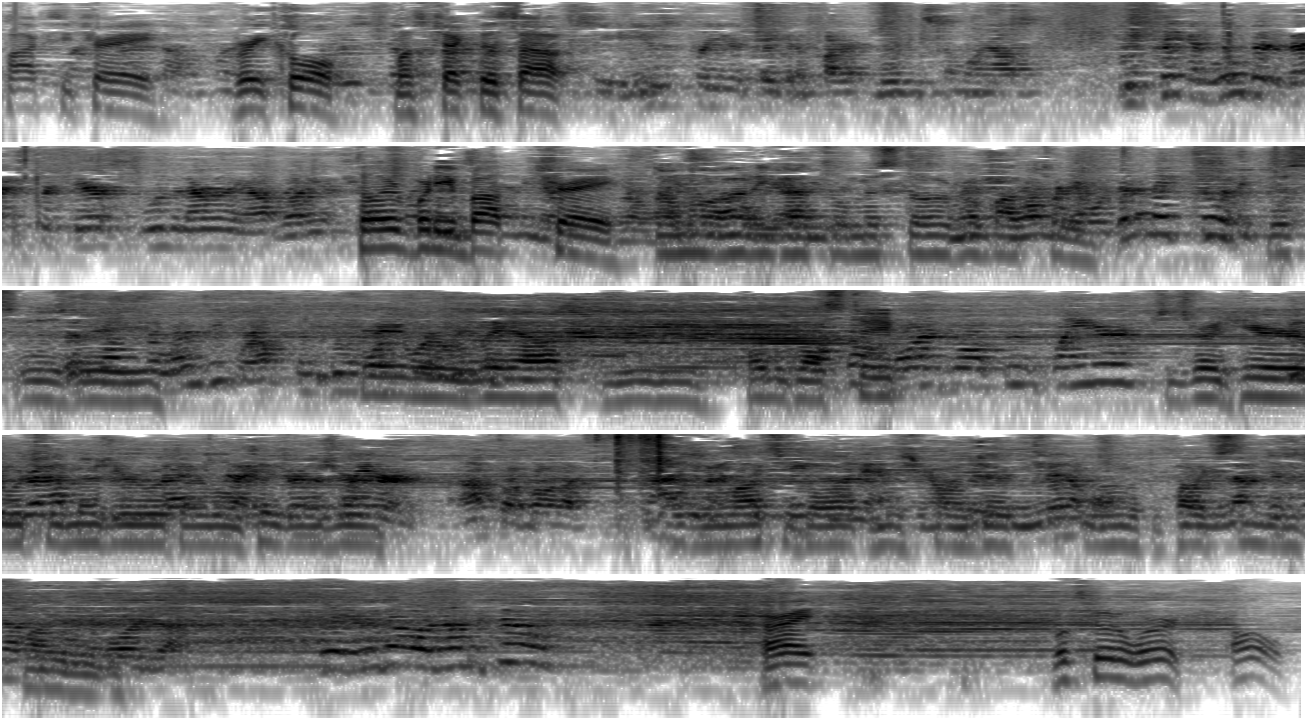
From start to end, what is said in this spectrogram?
epoxy tray. Very cool. Must check this out. So you can use it for your take it apart, move it somewhere else. We've taken a little bit of extra care, smoothing everything out, running it. Tell everybody about the tray. Domo arigato, Mr. And Roboto. we're gonna make two of these. This is This one's for a Lindsay, we're also gonna do one tray where we lay out the fiberglass tape, boards go through the planer. which is right here, which we measure with our little tape measure. There's been lots of that in this project, along with the epoxy and plywood. Here we go, number two. All right. Let's go to work. Oh.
